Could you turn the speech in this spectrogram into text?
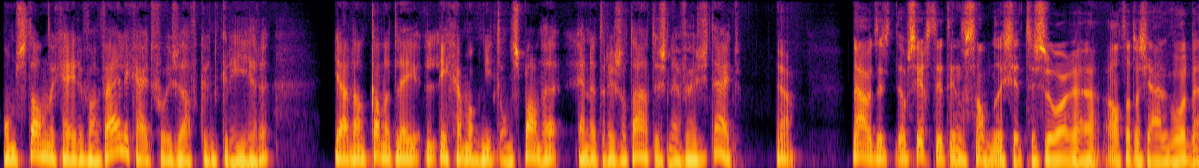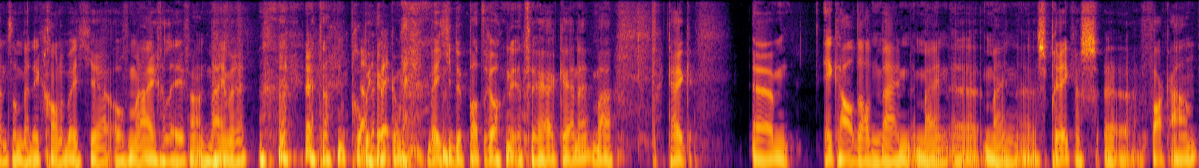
omstandigheden van veiligheid voor jezelf kunt creëren, ja, dan kan het lichaam ook niet ontspannen en het resultaat is nervositeit. Nou, het is, op zich is dit interessant. Ik zit tussendoor, eh altijd als jij aan het woord bent, dan ben ik gewoon een beetje over mijn eigen leven aan het mijmeren. dan probeer ik een beetje de patronen te herkennen. Maar kijk, ehm, ik haal dan mijn, mijn, eh, mijn eh, sprekersvak aan,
